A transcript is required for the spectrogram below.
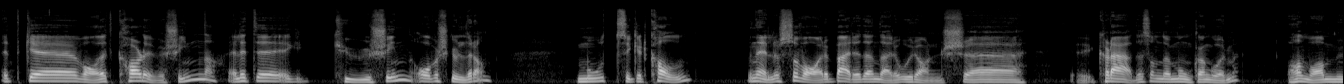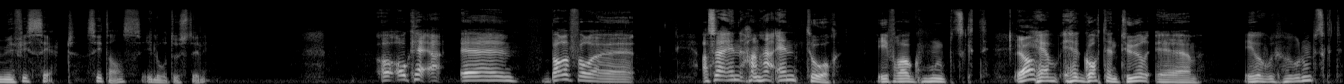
et, eh, Var det et kalveskinn, da? Eller et eh, kuskinn over skuldrene. Mot sikkert kallen. Men ellers så var det bare den der oransje eh, kledet som de munkene går med. Og han var mumifisert, sittende i lotusstilling. Ok, uh, bare for uh, Altså, en, han har Entor fra Kobskt. Ja. Har har gått en tur uh, i Kobskt.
